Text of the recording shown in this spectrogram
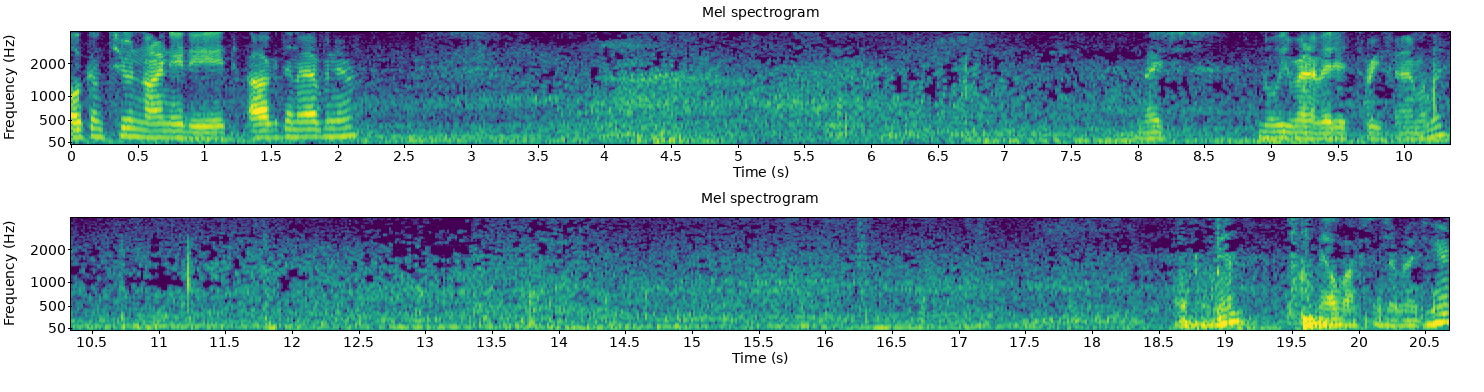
Welcome to 988 Ogden Avenue. Nice, newly renovated three family. Welcome in. Mailboxes are right here.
